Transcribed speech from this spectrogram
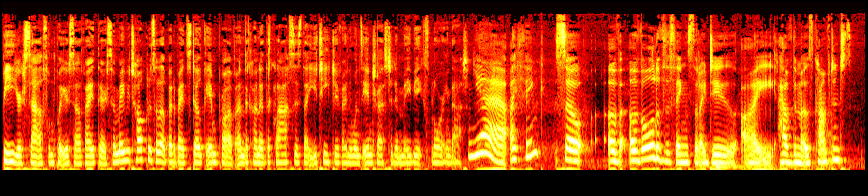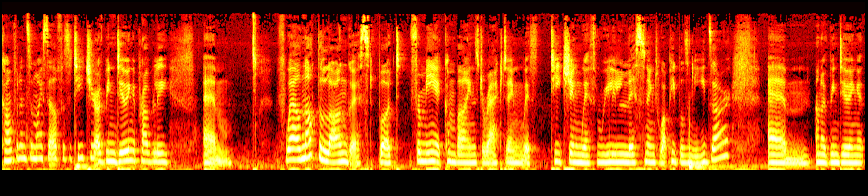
be yourself and put yourself out there. So maybe talk to us a little bit about Stoke Improv and the kind of the classes that you teach if anyone's interested in maybe exploring that. Yeah, I think so of of all of the things that I do, I have the most confidence confidence in myself as a teacher. I've been doing it probably, um, well, not the longest, but for me, it combines directing with teaching, with really listening to what people's needs are. Um, and I've been doing it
